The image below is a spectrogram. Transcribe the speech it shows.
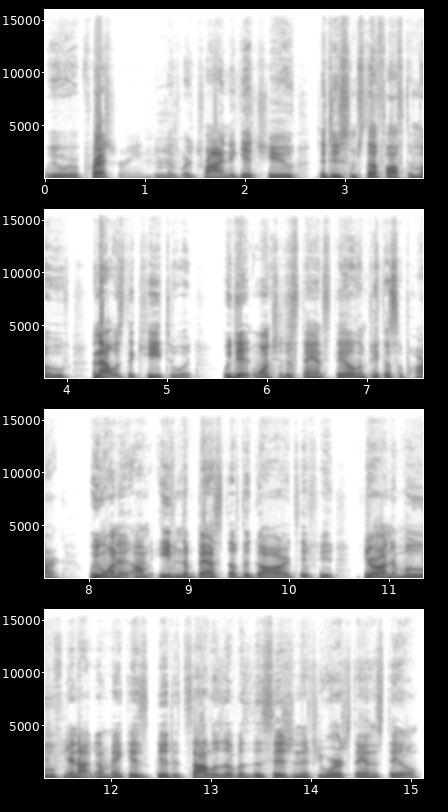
we were pressuring because we're trying to get you to do some stuff off the move." And that was the key to it. We didn't want you to stand still and pick us apart. We wanted um, even the best of the guards. If you if you're on the move, you're not going to make as good as solid of a decision if you were standing still.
